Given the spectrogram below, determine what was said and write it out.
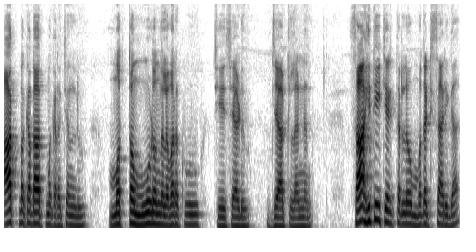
ఆత్మకథాత్మక రచనలు మొత్తం మూడు వందల వరకు చేశాడు జాక్ లండన్ సాహితీ చరిత్రలో మొదటిసారిగా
